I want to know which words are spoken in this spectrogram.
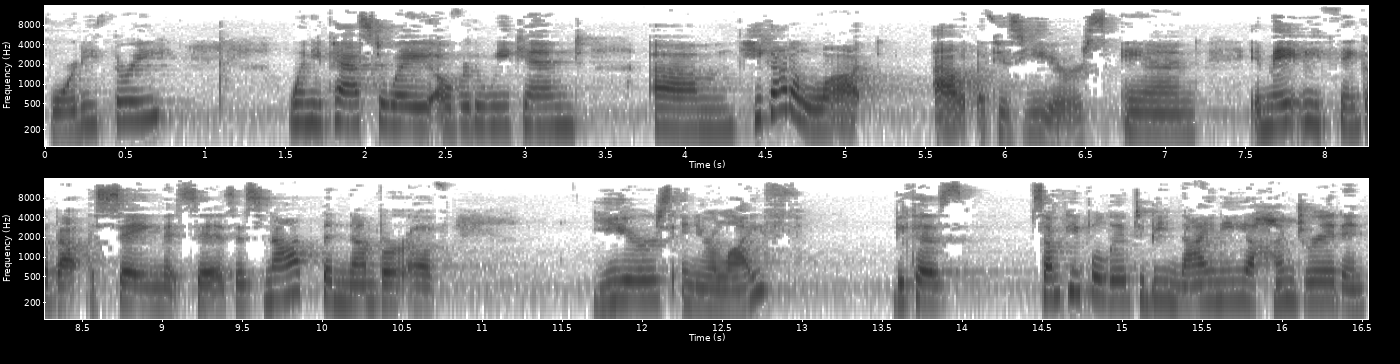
43 when he passed away over the weekend. Um, he got a lot out of his years, and it made me think about the saying that says it's not the number of years in your life, because some people live to be 90, 100, and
